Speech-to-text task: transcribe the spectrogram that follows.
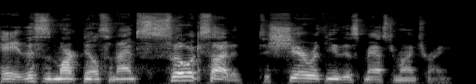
Hey, this is Mark Nelson. I'm so excited to share with you this mastermind training.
